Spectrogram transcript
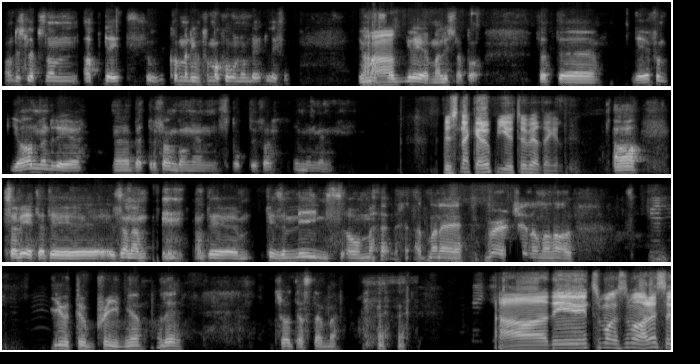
Om det släpps någon update så kommer det information om det, liksom. Det är massa Ja. grejer man lyssnar på. Så att eh, det jag använder det med bättre framgång än Spotify, i min mening. Du snackar upp YouTube helt enkelt. Ja, sen vet jag att det, såna, att det finns en memes om att man är virgin om man har YouTube Premium. Och det tror att jag stämmer. Ja, det är ju inte så många som har det, så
